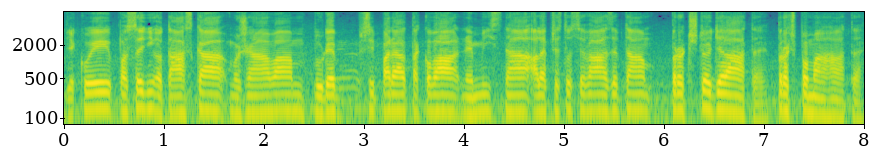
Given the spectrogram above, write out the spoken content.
Děkuji. Poslední otázka, možná vám bude připadat taková nemístná, ale přesto se vás zeptám, proč to děláte, proč pomáháte?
